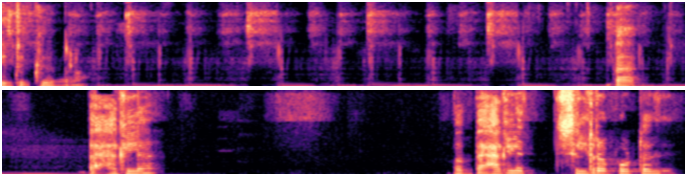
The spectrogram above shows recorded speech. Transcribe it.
எதுக்கு இதெல்லாம்? பேக்கில் இப்போ பேக்கில் சில்லற போட்டது?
